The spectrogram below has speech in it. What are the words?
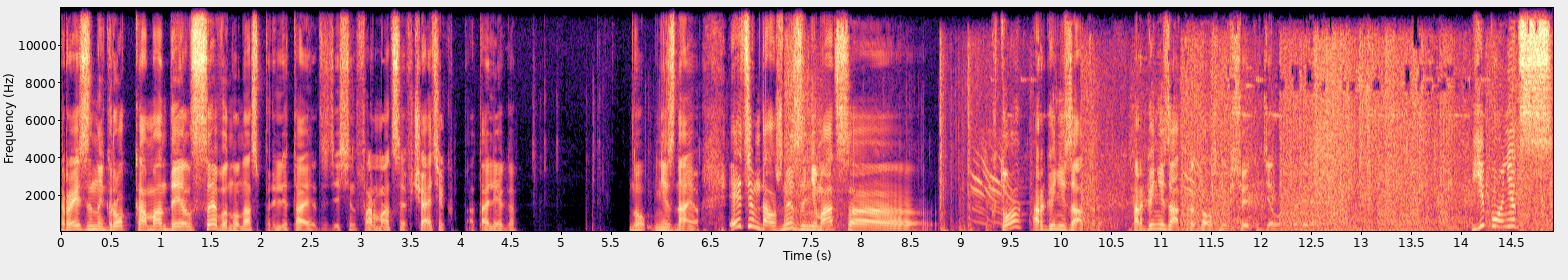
Рейзен игрок команды L7 у нас прилетает. Здесь информация в чатик от Олега. Ну, не знаю. Этим должны заниматься... Кто? Организаторы. Организаторы должны все это дело проверять. Японец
